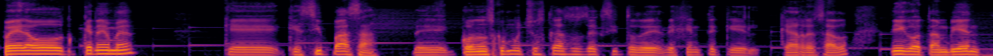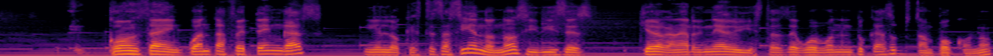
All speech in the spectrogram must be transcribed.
Pero créeme que, que sí pasa. conozco muchos casos de éxito de, gente que, que, ha rezado. Digo, también eh, consta en cuánta fe tengas y en lo que estés haciendo, ¿no? Si dices, quiero ganar dinero y estás de huevón en tu caso, pues tampoco, ¿no?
